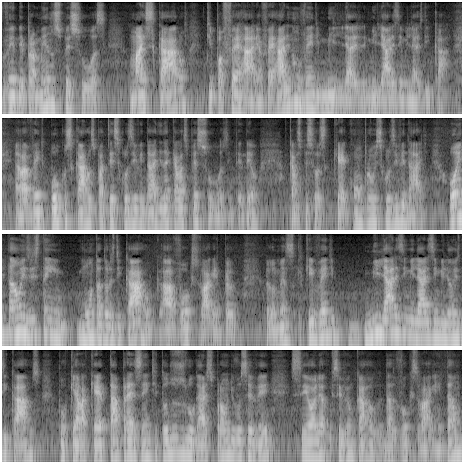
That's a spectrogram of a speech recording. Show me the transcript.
vender para menos pessoas mais caro, tipo a Ferrari. A Ferrari não vende milhares, milhares e milhares de carros. Ela vende poucos carros para ter exclusividade daquelas pessoas, entendeu? Aquelas pessoas que compram exclusividade. Ou então existem montadores de carro, a Volkswagen, pelo menos que vende milhares e milhares e milhões de carros, porque ela quer estar presente em todos os lugares. Para onde você vê, você olha, você vê um carro da Volkswagen. Então,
